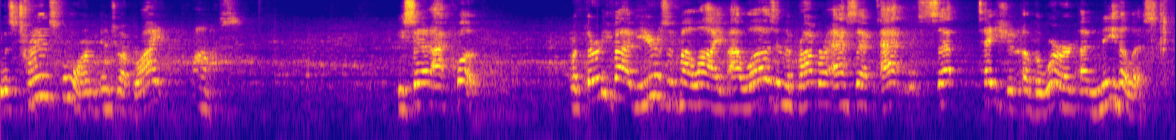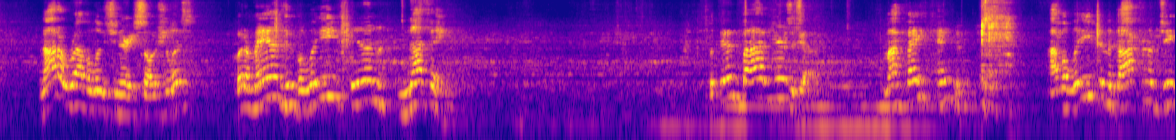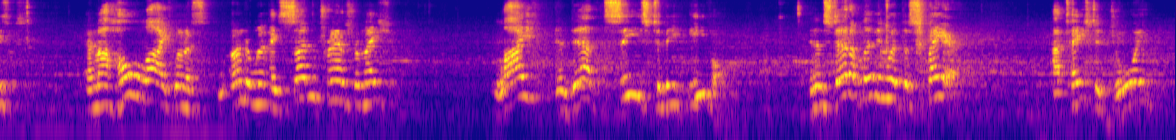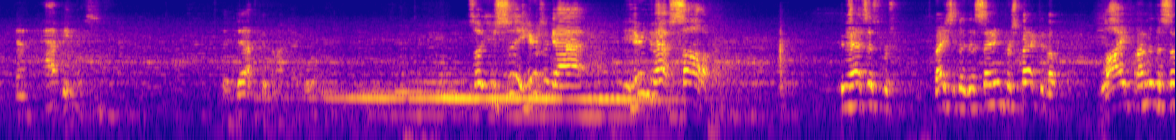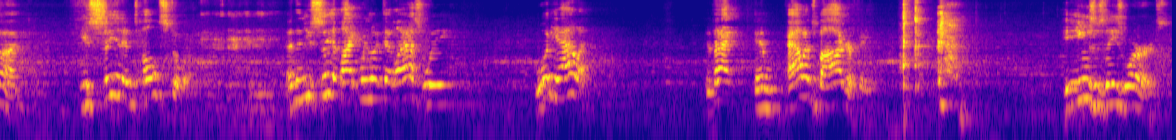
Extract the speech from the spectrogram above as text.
was transformed into a bright promise. He said, I quote, For 35 years of my life, I was, in the proper acceptation of the word, a nihilist, not a revolutionary socialist, but a man who believed in nothing. But then, five years ago, my faith came to me. I believed in the doctrine of Jesus. And my whole life underwent a sudden transformation. Life and death ceased to be evil. And instead of living with despair, I tasted joy and happiness that death could not away. So you see, here's a guy, here you have Solomon, who has this basically the same perspective of life under the sun you see it in Tolstoy. And then you see it like we looked at last week, Woody Allen. In fact, in Allen's biography, he uses these words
